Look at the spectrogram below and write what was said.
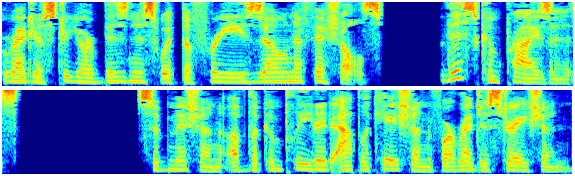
register your business with the Free Zone officials. This comprises Submission of the completed application for registration.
